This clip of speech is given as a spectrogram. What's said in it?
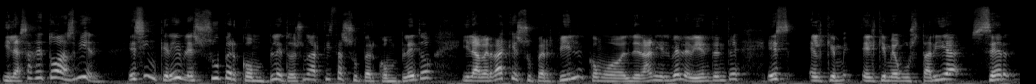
y las hace todas bien. Es increíble, es súper completo, es un artista súper completo y la verdad que su perfil, como el de Daniel Bell, evidentemente, es el que, el que me gustaría ser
